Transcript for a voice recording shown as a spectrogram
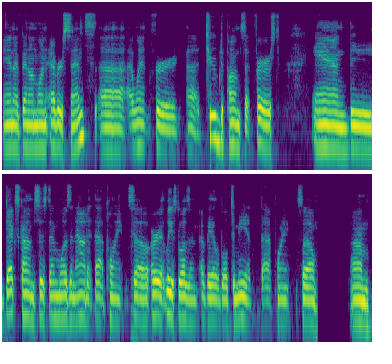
and I've been on one ever since. Uh, I went for uh, tubed pumps at first, and the Dexcom system wasn't out at that point, so or at least wasn't available to me at that point. So, um,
